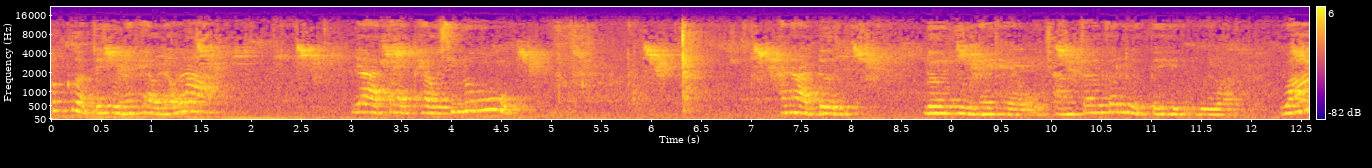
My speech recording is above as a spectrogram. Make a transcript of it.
ก็เกือบจะอยู่ในแถวแล้วล่ะ อย่าแตกแถวสิลูก ขนาดเดิน เดินอยู่ในแถว ช้างจ้อยก็เหลือบไปเห็นวัว ว้า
